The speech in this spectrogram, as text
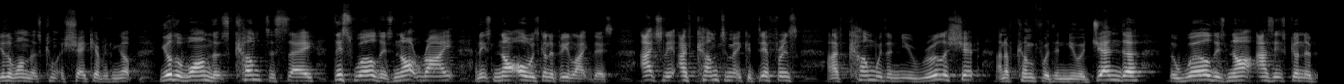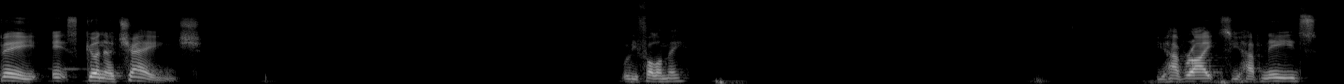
You're the one that's come to shake everything up. You're the one that's come to say, this world is not right and it's not always going to be like this. Actually, I've come to make a difference and I've come with a new rulership and I've come with a new agenda. The world is not as it's going to be, it's going to change. Will you follow me? You have rights, you have needs,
